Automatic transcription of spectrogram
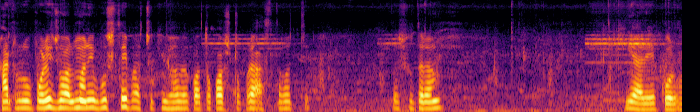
হাঁটুর উপরে জল মানে বুঝতেই পারছ কীভাবে কত কষ্ট করে আসতে হচ্ছে। তো সুতরাং কী আর এ করব?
